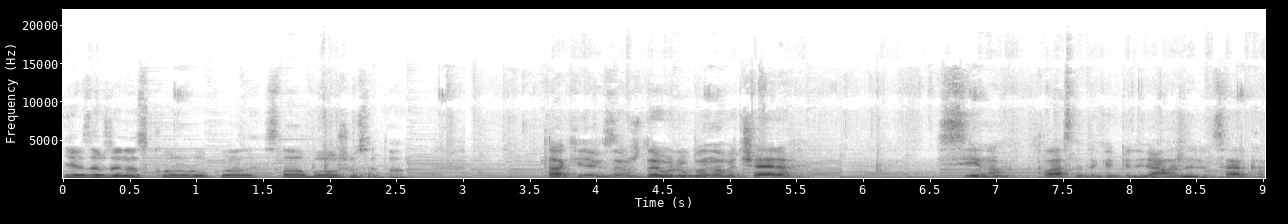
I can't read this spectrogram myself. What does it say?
Як завжди на скору руку, але слава Богу, що все так. Так, і як завжди, улюблена вечеря. Сіно, класне таке підвялене люцерка.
